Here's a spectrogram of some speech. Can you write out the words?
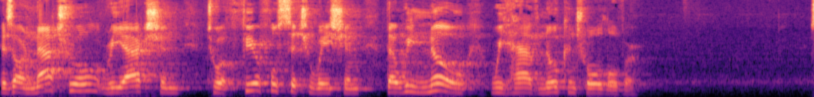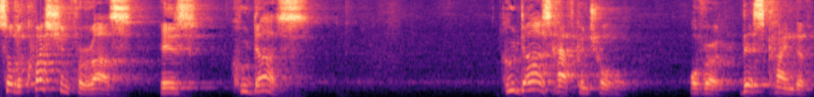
is our natural reaction to a fearful situation that we know we have no control over. So the question for us is who does? Who does have control over this kind of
